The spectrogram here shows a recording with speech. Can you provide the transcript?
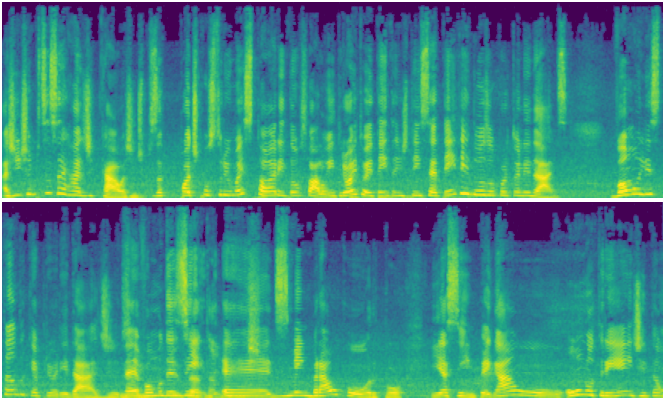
A gente não precisa ser radical, a gente precisa, pode construir uma história. Então, falo, entre 8 e 80, a gente tem 72 oportunidades. Vamos listando o que é prioridade, né? Sim, Vamos é, desmembrar o corpo. E, assim, pegar o, um nutriente, então,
